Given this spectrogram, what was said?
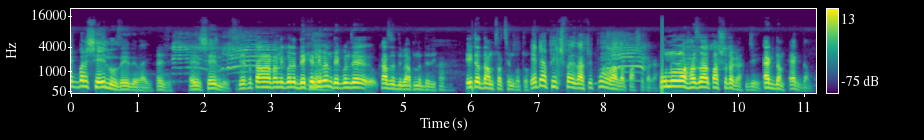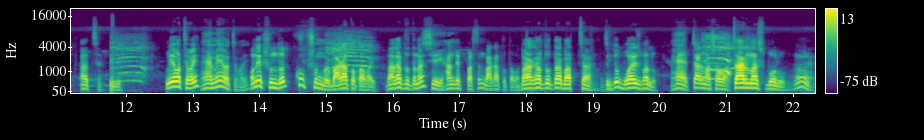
একবারে সেই লুজ এই যে ভাই। এই যে। এই সেই লুজ। একটু টানাটানি করে দেখে হ্যাঁ, নেবেন হ্যাঁ। দেখবেন যে কাজে দিবে আপনাদেরই। হ্যাঁ। এইটার দাম চাচ্ছেন কত? এটা ফিক্স প্রাইস আসবে পনেরো হাজার পাঁচশো টাকা। পনেরো হাজার পাঁচশো টাকা? জি। একদম? একদম। আচ্ছা। জি মেয়ে বাচ্চা ভাই? হ্যাঁ মেয়ে বাচ্চা ভাই। অনেক সুন্দর। খুব সুন্দর বাঘাতোতা ভাই। বাঘা তোতা না? সেই হান্ড্রেড পার্সেন্ট বাঘাতোতা বাচ্চা। বাঘা তোতা বাচ্চা কিন্তু বয়স ভালো। হ্যাঁ চার মাস হওয়া চার মাস বলো হ্যাঁ হ্যাঁ।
